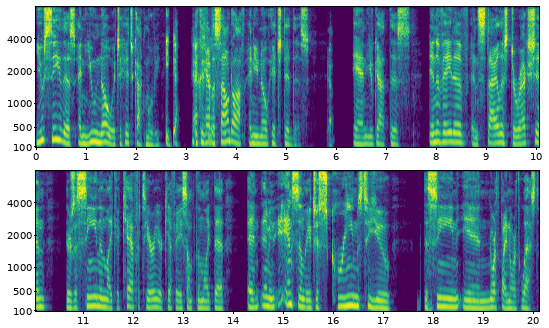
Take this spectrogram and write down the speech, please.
You see this and you know it's a Hitchcock movie. Yeah, you could have the sound off and you know Hitch did this. Yeah, and you've got this innovative and stylish direction there's a scene in like a cafeteria or cafe, something like that. And I mean, instantly it just screams to you the mm-hmm. scene in North by Northwest.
